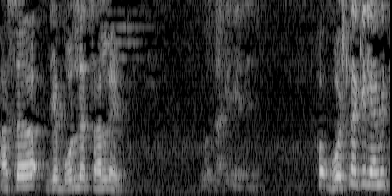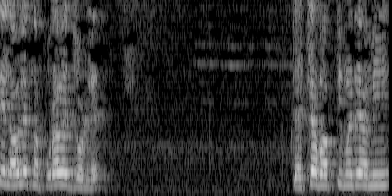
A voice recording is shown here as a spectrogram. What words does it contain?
असं जे बोललं चाललंय. हो घोषणा केली. आम्ही ते लावलेत ना पुरावेच जोडलेत. त्याच्या बाबतीमध्ये आम्ही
